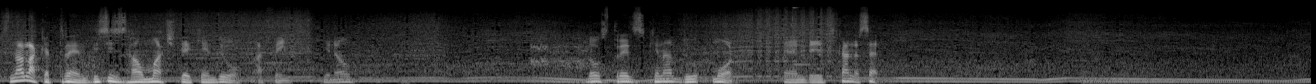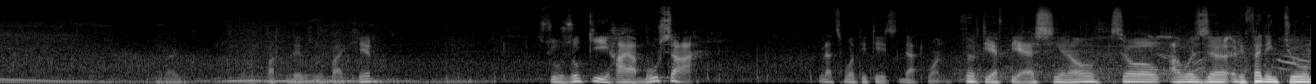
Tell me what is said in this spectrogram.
It's not like a trend. This is how much they can do, I think, you know? Those threads cannot do more and it's kind of sad. Alright, park the bike here. Suzuki Hayabusa. That's what it is that one. 30 fps you know? So i was uh, referring to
